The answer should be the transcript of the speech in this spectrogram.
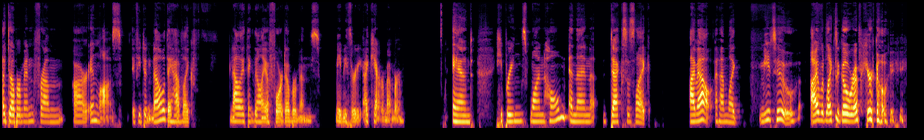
a Doberman from our in-laws. If you didn't know, they have like now I think they only have four Dobermans, maybe three. I can't remember. And he brings one home, and then Dex is like, "I'm out," and I'm like, "Me too. I would like to go wherever you're going."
